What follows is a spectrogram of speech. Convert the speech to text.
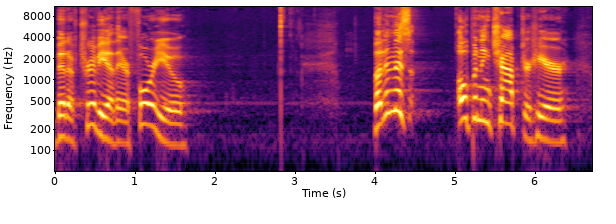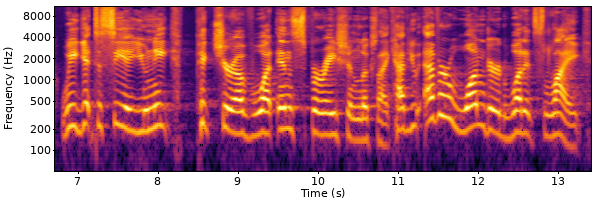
bit of trivia there for you. But in this opening chapter here, we get to see a unique picture of what inspiration looks like. Have you ever wondered what it's like,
